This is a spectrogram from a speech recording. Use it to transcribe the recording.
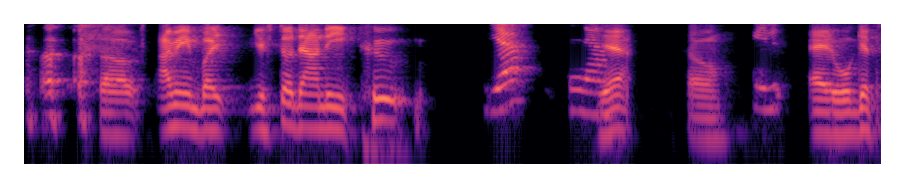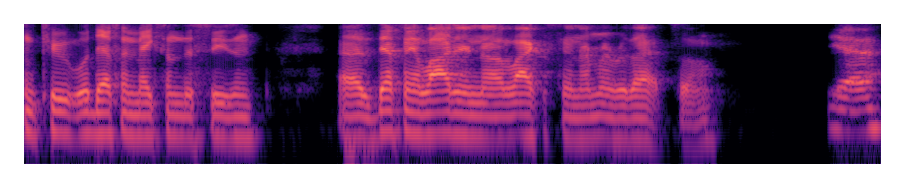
so I mean, but you're still down to eat coot. Yeah. No. Yeah. So hey, we'll get some coot. We'll definitely make some this season. Uh, there's definitely a lot in uh, Lacassine. I remember that. So yeah.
